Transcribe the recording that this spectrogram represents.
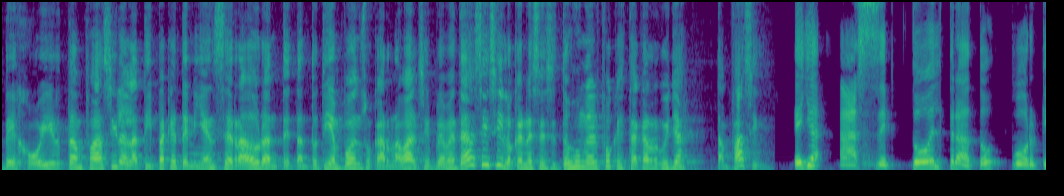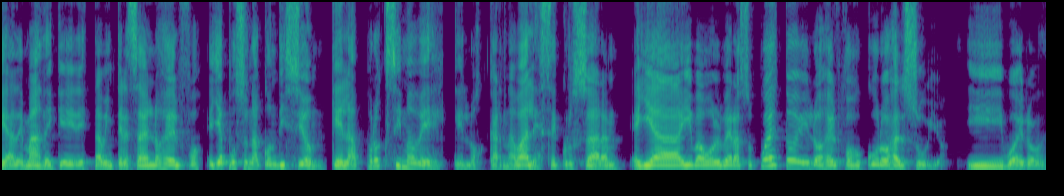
dejó ir tan fácil a la tipa que tenía encerrada durante tanto tiempo en su carnaval? Simplemente, ah, sí, sí, lo que necesito es un elfo que está a cargo y ya. Tan fácil. Ella aceptó el trato porque además de que estaba interesada en los elfos, ella puso una condición, que la próxima vez que los carnavales se cruzaran, ella iba a volver a su puesto y los elfos oscuros al suyo. Y bueno,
